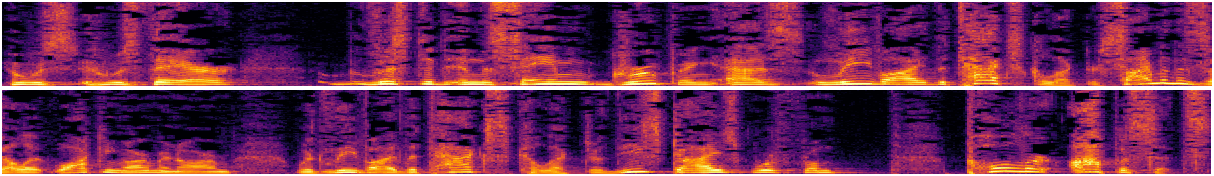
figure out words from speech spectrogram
who was, who was there, listed in the same grouping as Levi the tax collector. Simon the Zealot walking arm in arm with Levi the tax collector. These guys were from polar opposites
